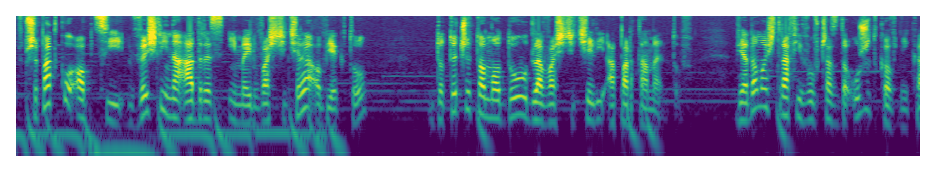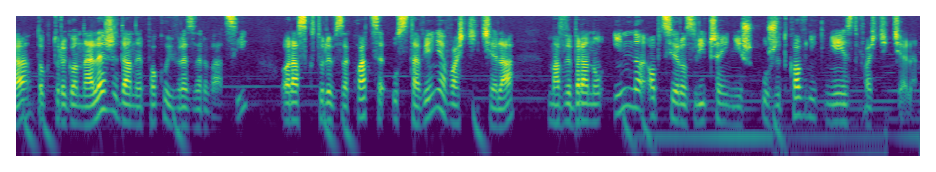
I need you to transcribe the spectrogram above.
W przypadku opcji wyślij na adres e-mail właściciela obiektu, Dotyczy to modułu dla właścicieli apartamentów. Wiadomość trafi wówczas do użytkownika, do którego należy dany pokój w rezerwacji oraz który w zakładce ustawienia właściciela ma wybraną inną opcję rozliczeń niż użytkownik nie jest właścicielem.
